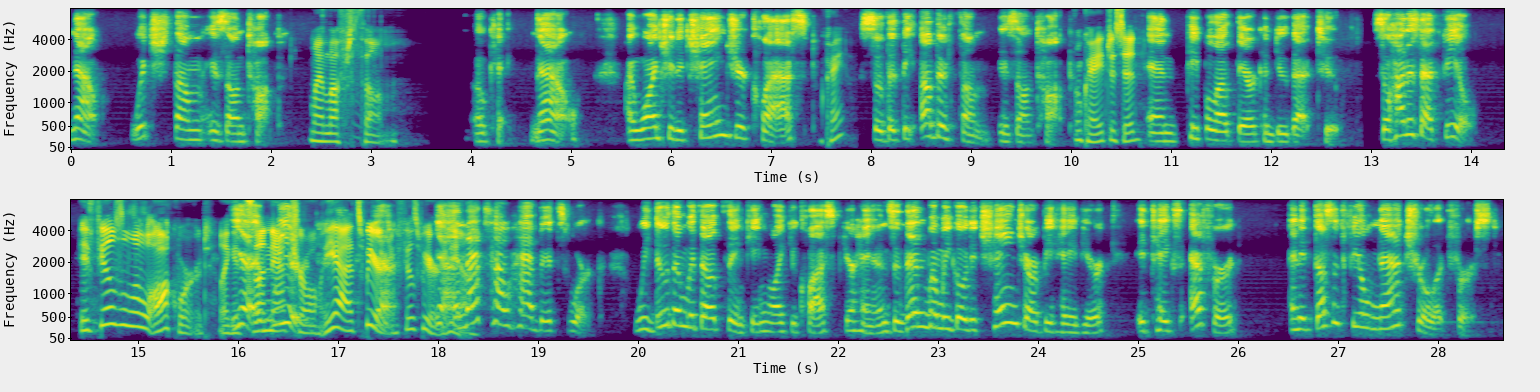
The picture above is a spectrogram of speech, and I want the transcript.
Now, which thumb is on top? My left thumb. Okay. Now, I want you to change your clasp Okay. so that the other thumb is on top. Okay, just did. And people out there can do that too. So, how does that feel? It feels a little awkward. Like it's Yeah, unnatural. Yeah, it's weird. Yeah. It feels weird. Yeah, Yeah. and that's how habits work. We do them without thinking, like you clasp your hands. And then when we go to change our behavior, it takes effort and it doesn't feel natural at first.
